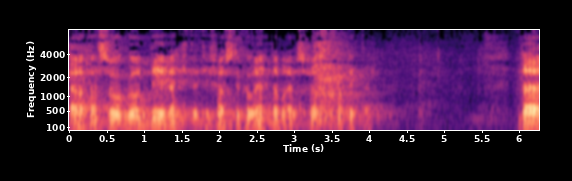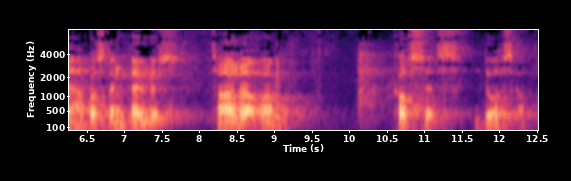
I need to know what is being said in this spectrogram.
er at han så går direkte til første Korinterbrevs første kapittel, der apostelen Paulus taler om korsets dårskap.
